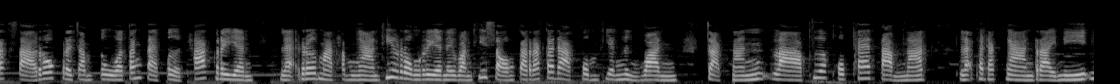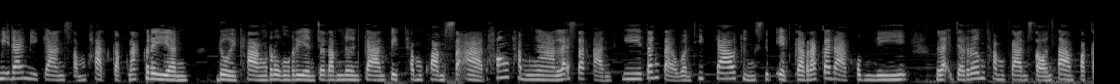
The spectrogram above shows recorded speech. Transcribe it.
รักษาโรคประจำตัวตั้งแต่เปิดภาคเรียน และเริ่มมาทำงานที่โรงเรียนในวันที่ 2 กรกฎาคมเพียงหนึ่งวัน จากนั้นลาเพื่อพบแพทย์ตามนัด และพนักงานรายนี้มิได้มีการสัมผัสกับนักเรียน โดยทางโรงเรียนจะดำเนินการปิดทำความสะอาดห้องทำงานและสถานที่ตั้งแต่วันที่ 9 ถึง 11 กรกฎาคมนี้ และจะเริ่มทำการสอนตามปก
